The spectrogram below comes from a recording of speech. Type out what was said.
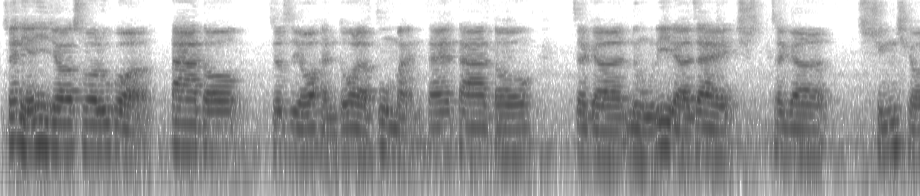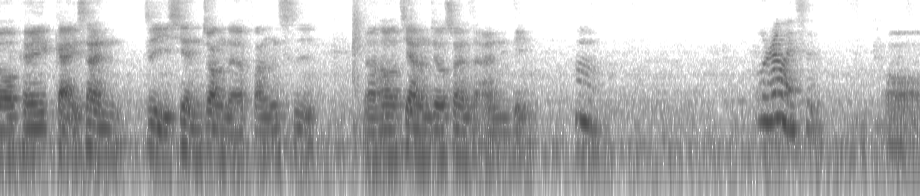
所以你的意思就是说，如果大家都就是有很多的不满，但是大家都这个努力的在这个。寻求可以改善自己现状的方式，然后这样就算是安定。嗯，我认为是。哦，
